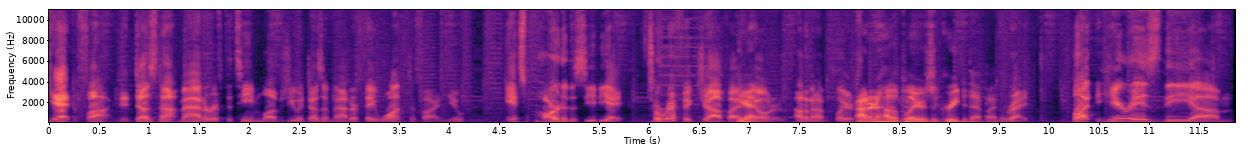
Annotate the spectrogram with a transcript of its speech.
get fined it does not matter if the team loves you it doesn't matter if they want to find you it's part of the cba terrific job by Yeah. the owners i don't know how the players I don't know how the players agreed to that, by the way. Right. But here is the um,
